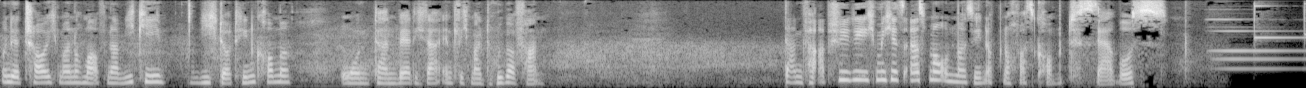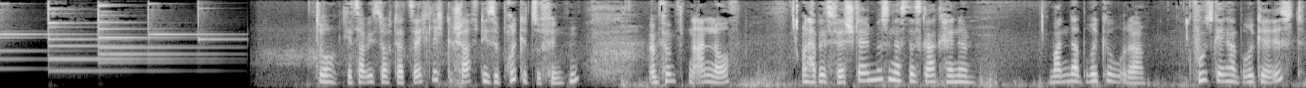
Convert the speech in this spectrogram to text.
Und jetzt schaue ich mal nochmal auf Naviki, wie ich dorthin komme. Und dann werde ich da endlich mal drüber fahren. Dann verabschiede ich mich jetzt erstmal und mal sehen, ob noch was kommt. Servus. So, jetzt habe ich es doch tatsächlich geschafft, diese Brücke zu finden im fünften Anlauf und habe jetzt feststellen müssen, dass das gar keine Wanderbrücke oder Fußgängerbrücke ist,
